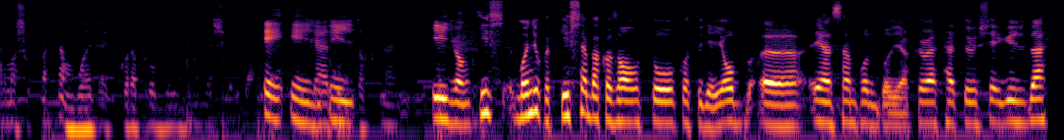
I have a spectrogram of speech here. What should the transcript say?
3-asoknak nem volt ekkora probléma az esőben. Így, így, így, menni. Így van, kis, mondjuk ott kisebbek az autók, ott ugye jobb ö, ilyen szempontból ugye a követhetőség is, de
